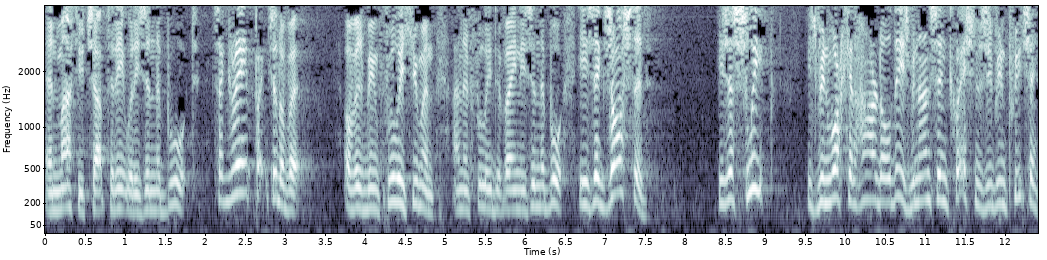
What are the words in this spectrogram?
In Matthew chapter 8, where he's in the boat. It's a great picture of it, of his being fully human and then fully divine. He's in the boat. He's exhausted. He's asleep. He's been working hard all day. He's been answering questions. He's been preaching.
